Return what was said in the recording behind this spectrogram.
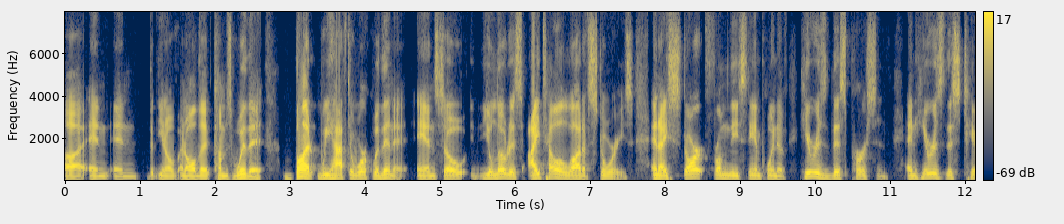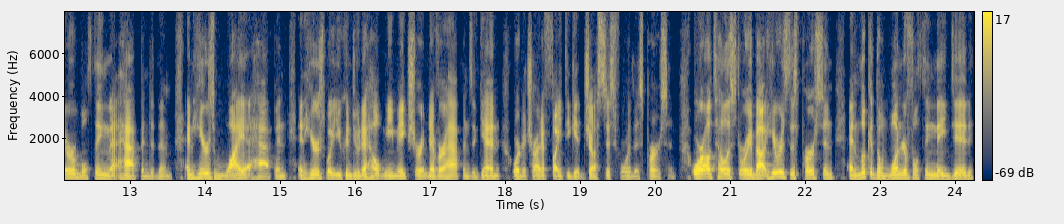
uh, and and you know and all that comes with it but we have to work within it. And so you'll notice i tell a lot of stories and i start from the standpoint of here is this person and here is this terrible thing that happened to them and here's why it happened and here's what you can do to help me make sure it never happens again or to try to fight to get justice for this person. Or i'll tell a story about here is this person and look at the wonderful thing they did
